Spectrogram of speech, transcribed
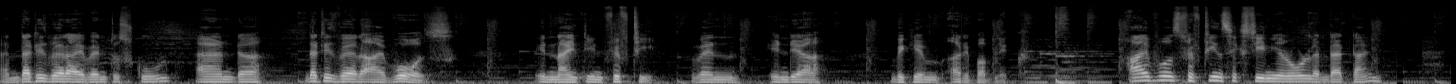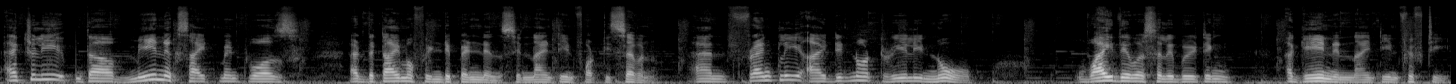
And that is where I went to school, and uh, that is where I was in 1950 when India became a republic. I was 15, 16 year old at that time. Actually, the main excitement was at the time of independence in 1947. And frankly, I did not really know why they were celebrating again in 1950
